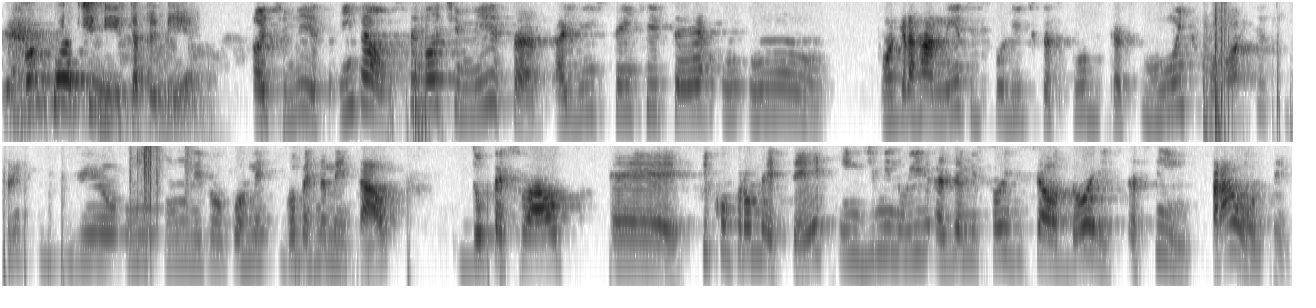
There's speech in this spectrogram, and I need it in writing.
vamos ser otimista primeiro. Otimista? Então, sendo otimista, a gente tem que ter um, um, um agravamento de políticas públicas muito fortes, de um, um nível governamental, do pessoal é, se comprometer em diminuir as emissões de CO2, assim, para ontem.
